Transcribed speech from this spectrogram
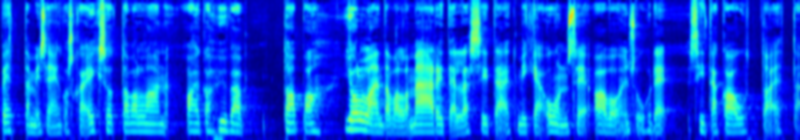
pettämiseen, koska eikö se ole tavallaan aika hyvä tapa jollain tavalla määritellä sitä, että mikä on se avoin suhde sitä kautta, että,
